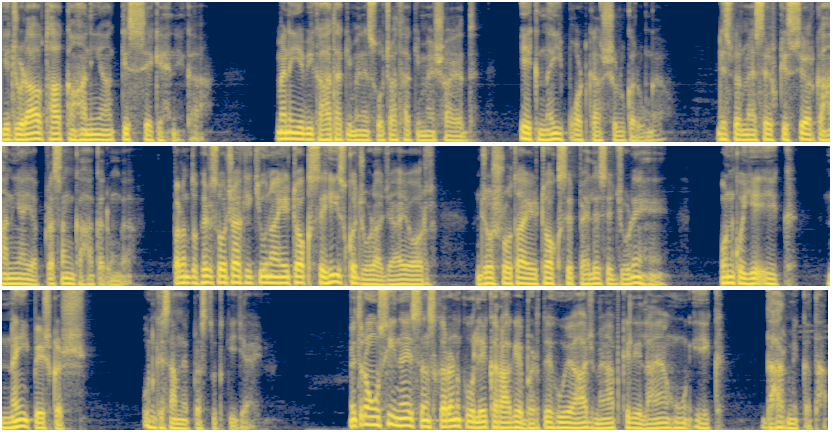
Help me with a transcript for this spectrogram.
ये जुड़ाव था कहानियाँ किससे कहने का। मैंने ये भी कहा था कि मैंने सोचा था कि मैं शायद एक नई पॉडकास्ट शुरू करूँगा। जिस पर मैं सिर्फ़ किस्से और कहानियाँ या प्रसंग कहा करूँगा। परंतु फिर सोचा कि क्यों ना एटॉक से ही इसको जोड़ा जाए और जो श्रोता एटॉक से पहले से जुड़े हैं उनको ये एक नई पेशकश उनके सामने प्रस्तुत की जाए। मित्रों उसी नए संस्करण को लेकर आगे बढ़ते हुए आज मैं आपके लिए लाया हूँ एक धार्मिक कथा।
